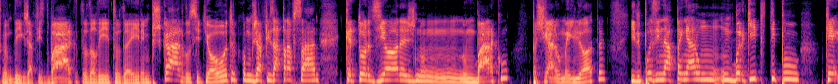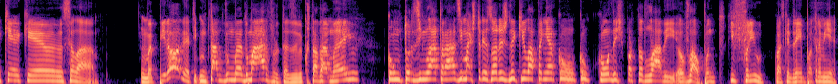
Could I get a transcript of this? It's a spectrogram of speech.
como digo, já fiz de barco, tudo ali, tudo a irem pescar de um sítio ao outro, como já fiz a atravessar 14 horas num, num barco para chegar a uma ilhota e depois ainda apanhar um, um barquito tipo que é, que, é, que é, sei lá, uma piroga, tipo metade de uma, de uma árvore, estás a ver, cortada a meio, com um motorzinho lá atrás e mais 3 horas daquilo a apanhar com, com, com ondas por todo lado. E houve lá, o ponto tive frio, quase que entrei em hipotermia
